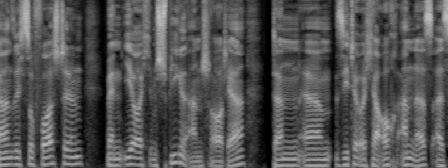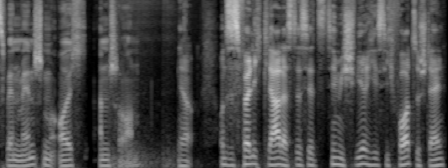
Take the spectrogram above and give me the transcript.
Kann man sich so vorstellen, wenn ihr euch im Spiegel anschaut, ja, dann ähm, seht ihr euch ja auch anders, als wenn Menschen euch anschauen. Ja. Und es ist völlig klar, dass das jetzt ziemlich schwierig ist, sich vorzustellen.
